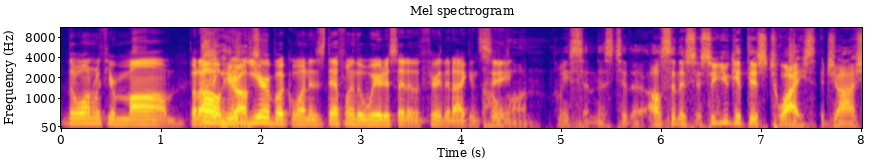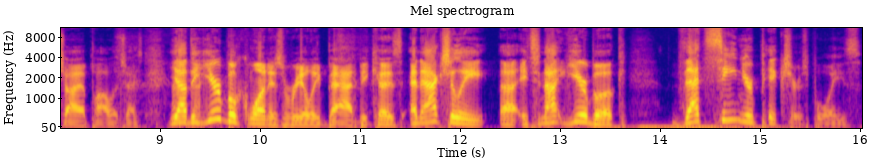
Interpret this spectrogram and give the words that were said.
the one with your mom, but I Oh, think here, the I'll- yearbook one is definitely the weirdest out of the three that I can see. Hold on. Let me send this to the. I'll send this. So you get this twice, Josh. I apologize. Yeah, the yearbook one is really bad because, and actually, uh, it's not yearbook. That's senior pictures, boys.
